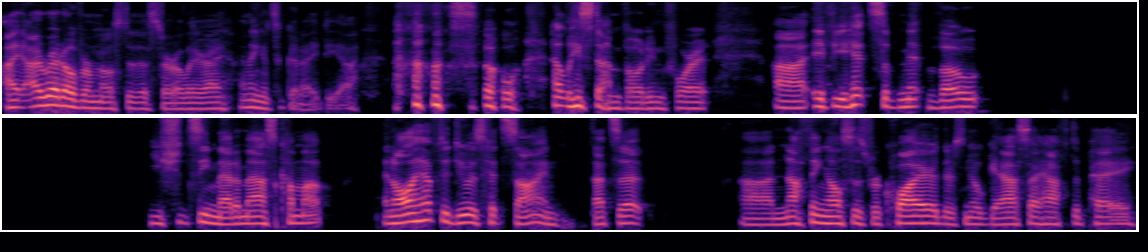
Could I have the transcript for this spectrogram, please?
I, I read over most of this earlier. I, I think it's a good idea. so at least I'm voting for it. Uh, if you hit submit vote, you should see MetaMask come up. And all I have to do is hit sign. That's it. Uh, nothing else is required. There's no gas I have to pay.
